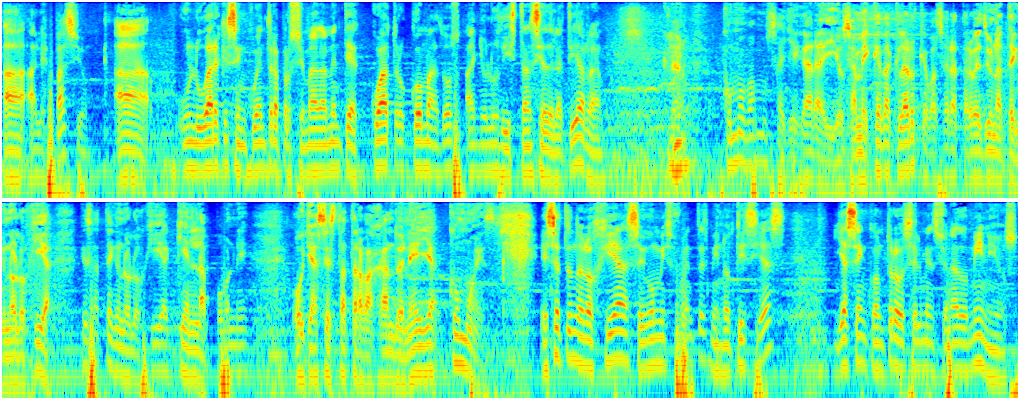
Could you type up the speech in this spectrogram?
a, al espacio, a un lugar que se encuentra aproximadamente a 4,2 años luz de distancia de la Tierra. Claro. ¿Cómo vamos a llegar ahí? O sea, me queda claro que va a ser a través de una tecnología. ¿Esa tecnología quién la pone o ya se está trabajando en ella? ¿Cómo es? Esa tecnología, según mis fuentes, mis noticias, ya se encontró, es el mencionado Minios.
